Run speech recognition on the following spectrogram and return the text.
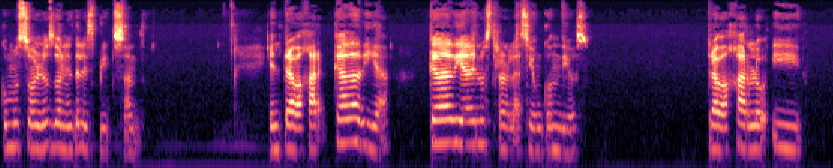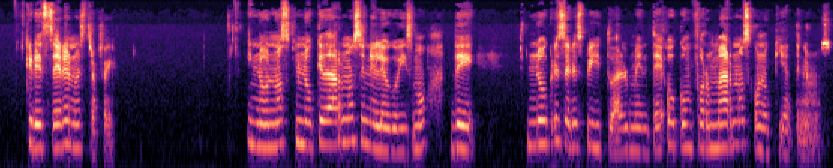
como son los dones del Espíritu Santo. El trabajar cada día, cada día de nuestra relación con Dios. Trabajarlo y crecer en nuestra fe. Y no, nos, no quedarnos en el egoísmo de no crecer espiritualmente o conformarnos con lo que ya tenemos.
